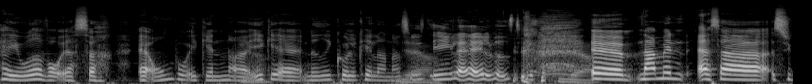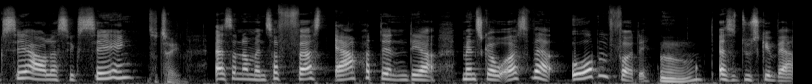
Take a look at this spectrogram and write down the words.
perioder, hvor jeg så er ovenpå igen, og Ja. ikke er nede i kulkælderen og Ja. synes, det hele er helvede til. ja. øh, nej, men altså, succes avler succes, ikke? Totalt. Altså, når man så først er på den der, man skal jo også være åben for det. Mm. Altså, du skal være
